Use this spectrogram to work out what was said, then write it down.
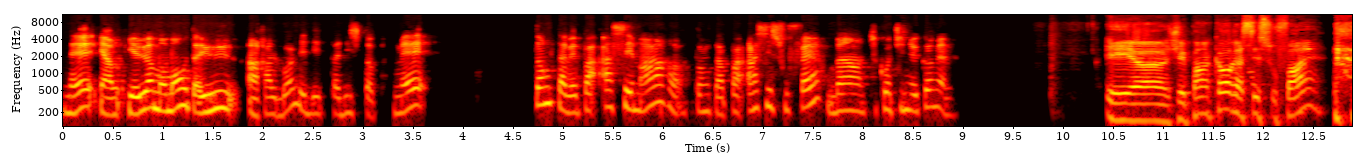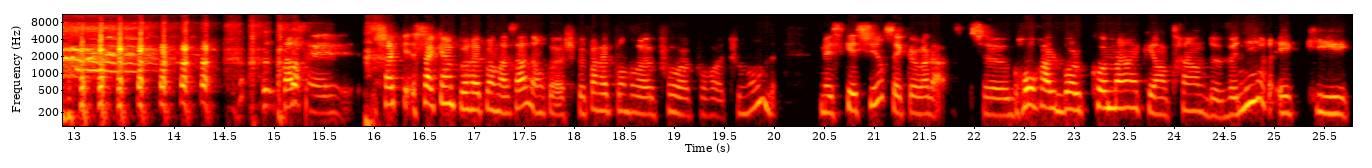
Mais il y, a eu un moment où tu as eu un ras-le-bol et tu as dit stop. Mais tant que tu n'avais pas assez marre, tant que tu n'as pas assez souffert, ben, tu continues quand même. Et euh, j'ai pas encore assez souffert. chacun peut répondre à ça, donc euh, je ne peux pas répondre pour, pour euh, tout le monde. Mais ce qui est sûr, c'est que voilà, ce gros ras-le-bol commun qui est en train de venir et qui,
